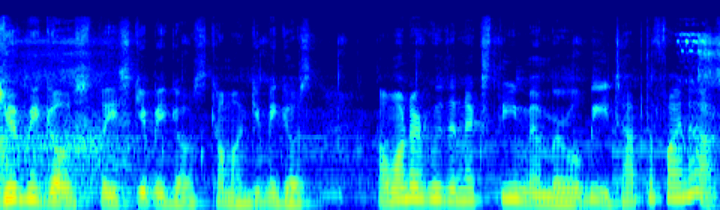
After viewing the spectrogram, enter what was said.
Give me Ghost, please. Give me Ghost. Come on, give me Ghost. I wonder who the next team member will be. Tap to find out.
